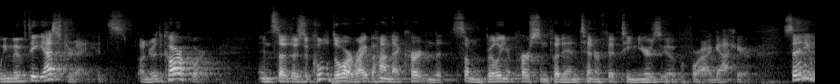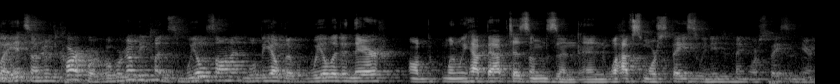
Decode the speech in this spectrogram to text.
We moved it yesterday. It's under the carport. And so there's a cool door right behind that curtain that some brilliant person put in 10 or 15 years ago before I got here. So anyway, it's under the carport, but we're going to be putting some wheels on it, and we'll be able to wheel it in there on, when we have baptisms, and, and we'll have some more space. We need to make more space in here.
